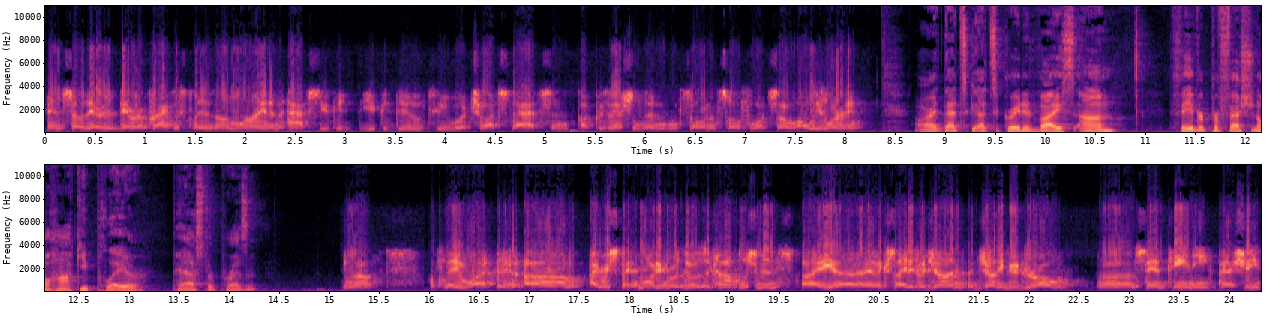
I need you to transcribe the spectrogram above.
And so there, there are practice plans online and apps you could you could do to uh, chart stats and puck possessions and, and so on and so forth. So always learning. All right, that's that's great advice. Um, favorite professional hockey player, past or present? Well, I'll tell you what. Um, I respect Marty Brodeur's accomplishments. I uh, am excited for John Johnny Gaudreau, uh, Santini, Pesce.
